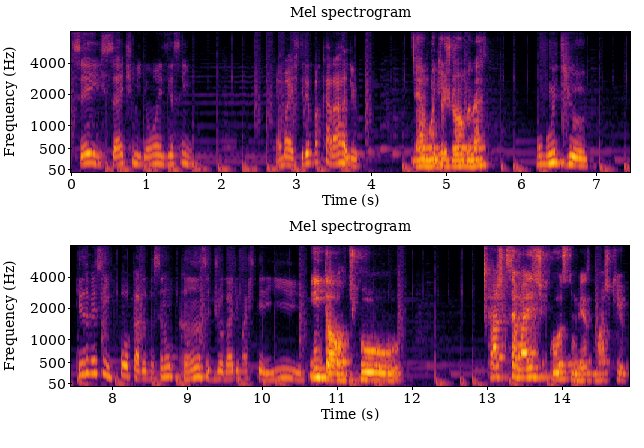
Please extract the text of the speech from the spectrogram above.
6, 7 milhões, e assim, é maestria pra caralho. É muito jogo, né? É muito jogo. Queria saber assim, pô, cara, você não cansa de jogar de Mastery? Então, tipo, Eu acho que isso é mais de gosto mesmo. Eu acho que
